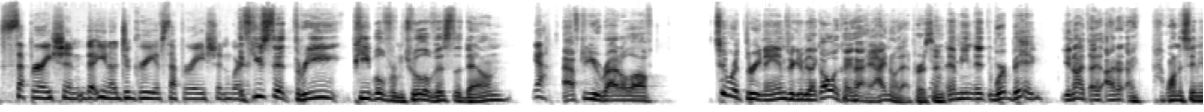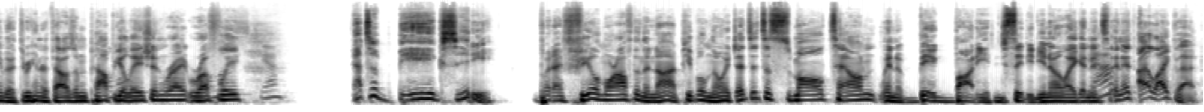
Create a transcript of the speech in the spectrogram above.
separation, you know, degree of separation where if you sit three people from Chula Vista down, yeah, after you rattle off two or three names, you're gonna be like, oh, okay, I I know that person. I mean, it, we're big. You know, I, I, I, I want to say maybe like 300,000 population, right? Roughly. almost, yeah. That's a big city. But I feel more often than not, people know it. It's, it's a small town in a big body city, you know, like, and it's, and it, I like that.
